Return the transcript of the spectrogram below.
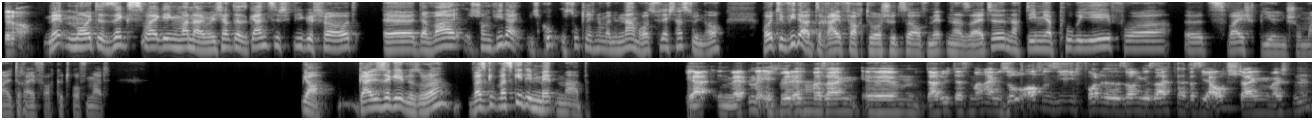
genau. Meppen heute 6-2 gegen Mannheim. Ich habe das ganze Spiel geschaut. Äh, da war schon wieder, ich gucke ich such gleich nochmal den Namen raus, vielleicht hast du ihn auch. Heute wieder Dreifach-Torschütze auf Meppner Seite, nachdem ja Pourier vor äh, zwei Spielen schon mal dreifach getroffen hat. Ja, geiles Ergebnis, oder? Was, was geht in Meppen ab? Ja, in Meppen, ich würde erstmal sagen, ähm, dadurch, dass Mannheim so offensiv vor der Saison gesagt hat, dass sie aufsteigen möchten,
